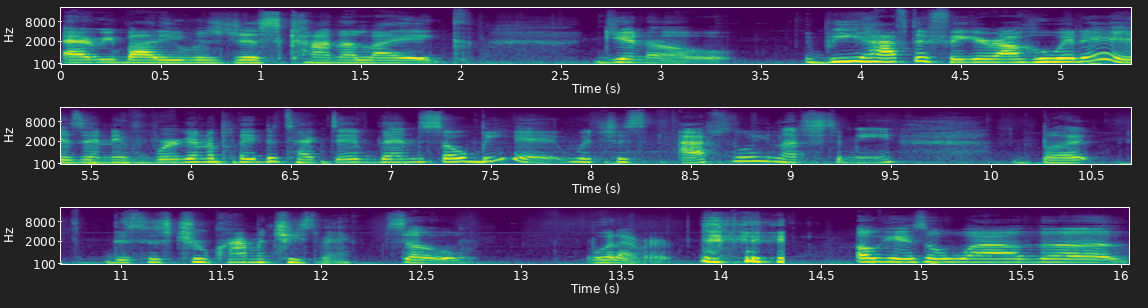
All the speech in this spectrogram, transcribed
Everybody was just kind of like, you know, we have to figure out who it is. And if we're going to play detective, then so be it, which is absolutely nuts to me. But this is true crime and cheese man. So whatever. Okay so while the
